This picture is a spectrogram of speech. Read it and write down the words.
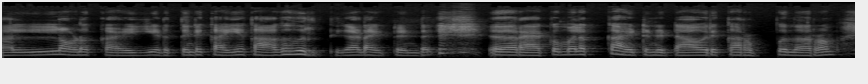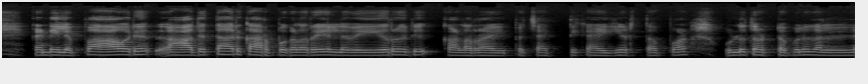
നല്ലോണം കഴുകിയെടുത്ത് എന്റെ കൈയൊക്കെ ആകെ വൃത്തികേടായി ആയിട്ടുണ്ട്. റാക്കുമ്മലൊക്കെ ആയിട്ടുണ്ട് ആ ഒരു കറുപ്പ് നിറം കണ്ടില്ല? ഇപ്പോൾ ആ ഒരു ആദ്യത്തെ ആ ഒരു കറുപ്പ് കളറേ അല്ല വേറൊരു കളറായി. ഇപ്പോൾ ചട്ടി കഴുകിയെടുത്തപ്പോൾ ഉള്ളു തൊട്ടപ്പോൾ നല്ല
